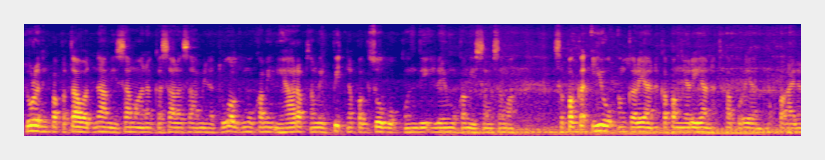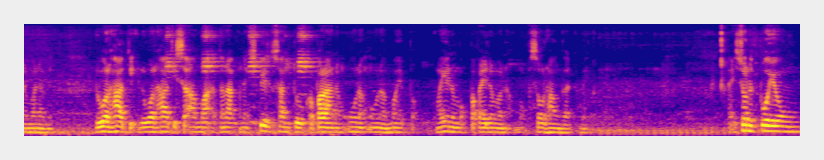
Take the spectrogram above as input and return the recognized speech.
Tulad ng papatawad namin sa mga nagkasala sa amin at huwag mo kaming iharap sa maypit na pagsubok, kundi ilay mo kami sa masama. Sapagkat iyo ang kariyan, kapangyarihan at kapurihan, magpakailan man namin luwalhati, luwalhati sa Ama at Anak ng Espiritu Santo, kapara ng unang-unang may ngayon ang magpakailaman ang magpasaul hanggan. Amen. Ay, sunod po yung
